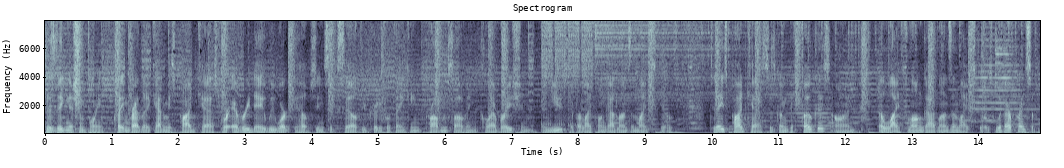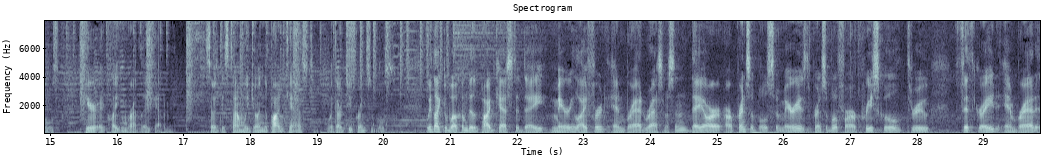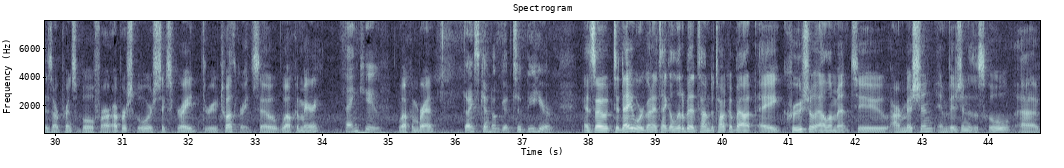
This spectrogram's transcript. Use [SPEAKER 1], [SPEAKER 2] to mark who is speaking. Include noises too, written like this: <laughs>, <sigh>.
[SPEAKER 1] This is the Ignition Point, Clayton Bradley Academy's podcast, where every day we work to help students excel through critical thinking, problem solving, collaboration, and use of our lifelong guidelines and life skills. Today's podcast is going to focus on the lifelong guidelines and life skills with our principals here at Clayton Bradley Academy. So at this time, we join the podcast with our two principals. We'd like to welcome to the podcast today Mary Liford and Brad Rasmussen. They are our principals. So Mary is the principal for our preschool through fifth grade, and Brad is our principal for our upper school or sixth grade through 12th grade. So welcome, Mary.
[SPEAKER 2] Thank you.
[SPEAKER 1] Welcome, Brad.
[SPEAKER 3] Thanks, Kendall. Good to be here.
[SPEAKER 1] And so today we're going to take a little bit of time to talk about a crucial element to our mission and vision of the school. Uh,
